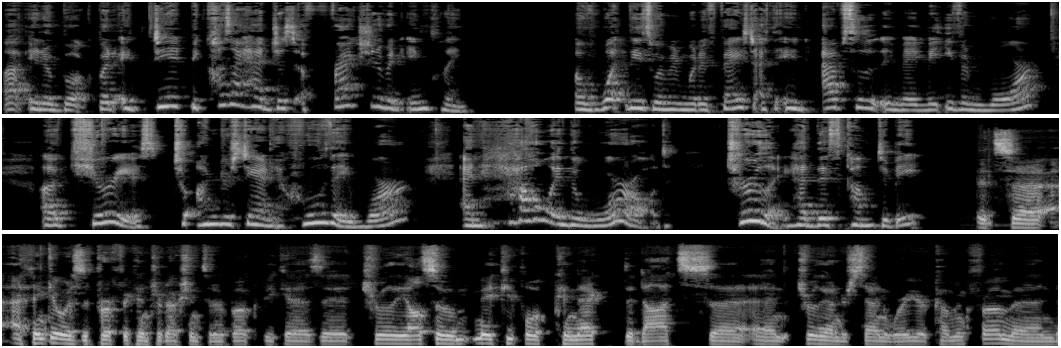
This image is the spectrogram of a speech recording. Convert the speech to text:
uh, in a book, but it did because I had just a fraction of an inkling of what these women would have faced. I think it absolutely made me even more uh, curious to understand who they were and how in the world truly had this come to be it's uh, i think it was the perfect introduction to the book because it truly also made people connect the dots uh, and truly understand where you're coming from and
